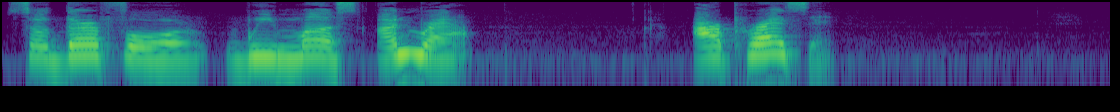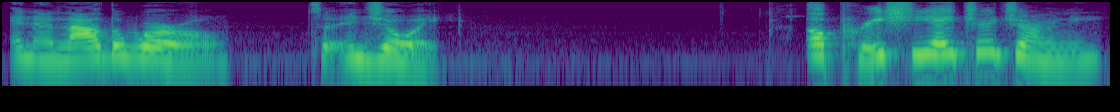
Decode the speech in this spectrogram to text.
So, therefore, we must unwrap our present and allow the world to enjoy it. Appreciate your journey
